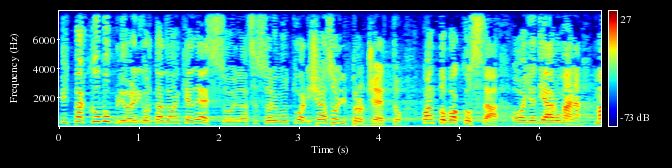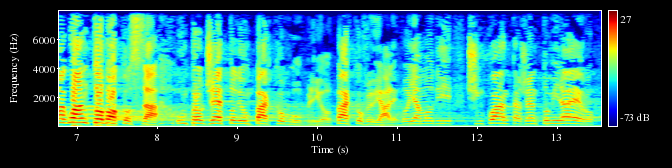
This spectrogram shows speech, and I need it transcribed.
Il parco pubblico, l'ha ricordato anche adesso l'assessore Montuari, c'era solo il progetto. Quanto può costare? Voglio dire a Romana, ma quanto può costare un progetto di un parco pubblico, parco fluviale? Vogliamo di 50-100 mila euro?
